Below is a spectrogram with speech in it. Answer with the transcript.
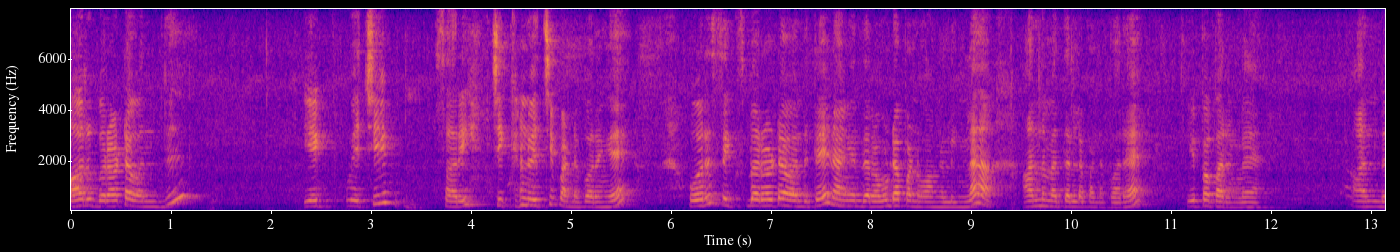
ஆறு பரோட்டா வந்து எக் வச்சு சாரி சிக்கன் வச்சு பண்ண போகிறேங்க ஒரு சிக்ஸ் பரோட்டா வந்துட்டு நாங்கள் இந்த ரவுண்டாக பண்ணுவாங்க இல்லைங்களா? அந்த மெத்தடில் பண்ண போகிறேன் இப்போ பாருங்களேன். அந்த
